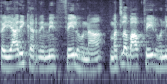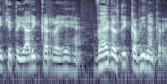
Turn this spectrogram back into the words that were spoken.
तैयारी करने में फेल होना मतलब आप फेल होने की तैयारी कर रहे हैं। वह गलती कभी ना करें।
